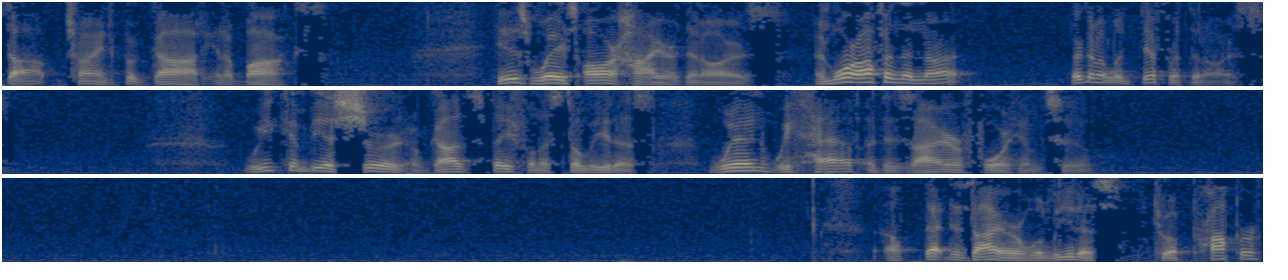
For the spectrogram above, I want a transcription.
stop trying to put God in a box. His ways are higher than ours. And more often than not, they're going to look different than ours. We can be assured of God's faithfulness to lead us when we have a desire for Him to. Uh, that desire will lead us to a proper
